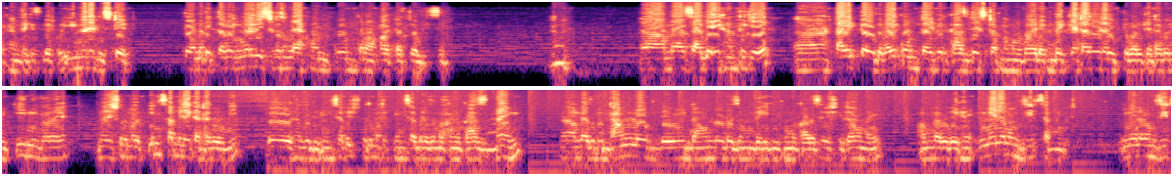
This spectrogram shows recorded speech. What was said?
এখান থেকে সিলেক্ট করি ইউনাইটেড স্টেট তো আমরা দেখতে পাবো ইউনাইটেড স্টেটের সঙ্গে এখন কোন কোন অফারটা চলছে। আমরা চাইলে এখান থেকে টাইপটা দিতে পারি। কোন টাইপের কাজ ডেস্কটপ না মোবাইল এখান থেকে ক্যাটাগরিটা লিখতে পারি। ক্যাটাগরি কি ধরে? মানে শুধুমাত্র পিন সাবমিটের ক্যাটাগরি নিই। তো এখানে যদি পিন সাবমিট শুধুমাত্র পিন সাবমিটের জন্য কোনো কাজ নাই। আমরা যদি ডাউনলোড দিই ডাউনলোডের জন্য দেখি কি কোনো কাজ আছে, সেটাও নাই। আমরা যদি এখানে ইমেল এবং জিপ সাবমিট ইমেল এবং জিপ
